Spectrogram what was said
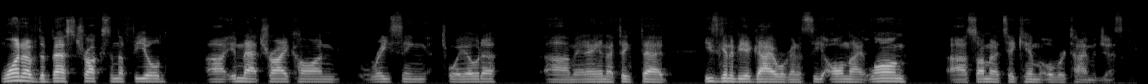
one of the best trucks in the field uh, in that Tricon Racing Toyota. Um, and, and, I think that he's going to be a guy we're going to see all night long. Uh, so I'm going to take him over Ty Majeski.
